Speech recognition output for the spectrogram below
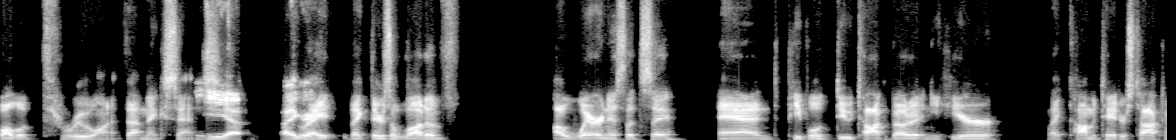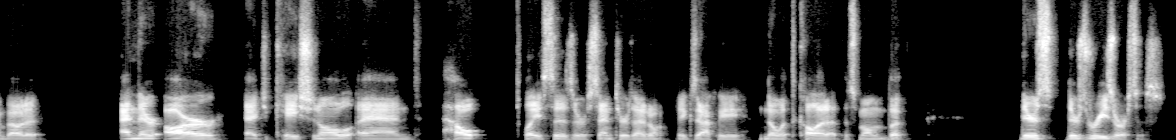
followed through on it. That makes sense. Yeah, I agree. Right? Like there's a lot of awareness, let's say, and people do talk about it and you hear like commentators talking about it. And there are educational and help places or centers. I don't exactly know what to call it at this moment, but there's there's resources.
